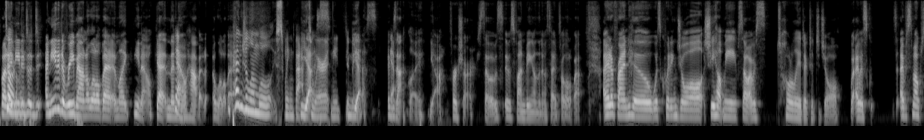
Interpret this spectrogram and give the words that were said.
but totally. I needed to I needed to rebound a little bit and like, you know, get in the yeah. no habit a little bit. The pendulum will swing back yes. to where it needs to be. Yes. Exactly. Yeah. yeah, for sure. So it was it was fun being on the no side for a little bit. I had a friend who was quitting Juul. She helped me. So I was totally addicted to Juul. I was I've smoked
